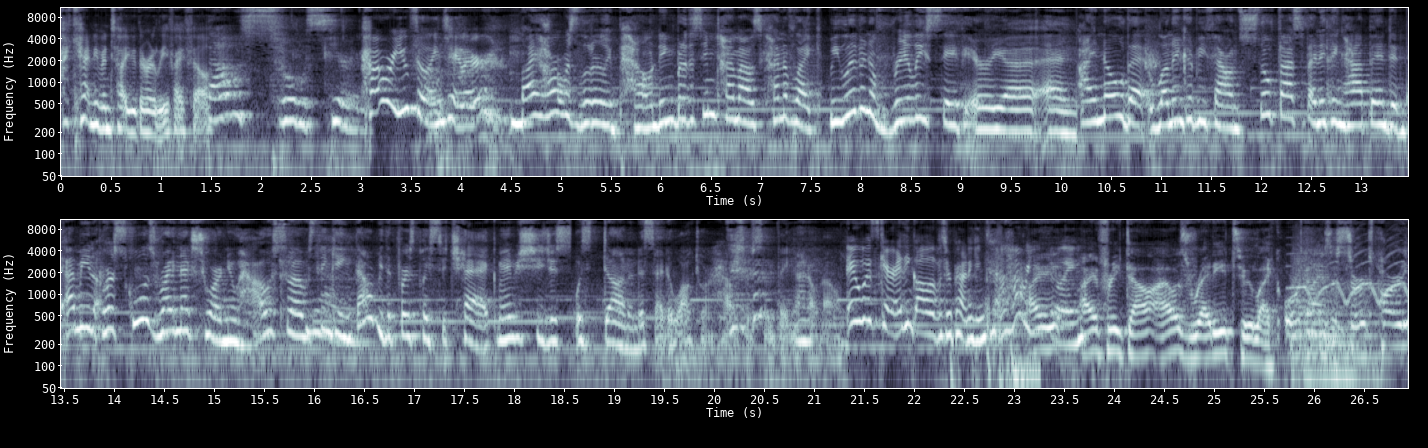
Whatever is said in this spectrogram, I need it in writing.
I can't even tell you the relief I feel. That was so scary. How are you feeling, Taylor? My heart was literally pounding, but at the same time, I was kind of like, we live in a really safe area, and I know that London could be found so fast if anything happened. And I mean, her school is right next to our new house, so I was thinking that would be the first place to check. Maybe she just was done and decided to walk to our house or something. I don't know. It was scary. I think all of us were panicking. How are you I, feeling? I freaked out. I was ready to like organize a search party,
